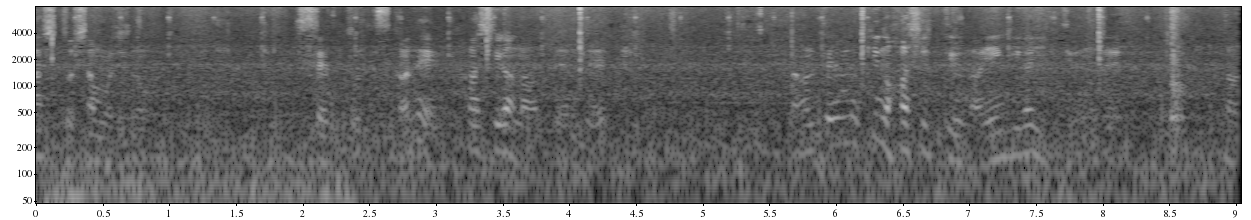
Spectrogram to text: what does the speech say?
箸としゃもじのセットですかね。箸が南天で。南天の木の箸っていうのは縁起がいいっていうのでなんだろ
